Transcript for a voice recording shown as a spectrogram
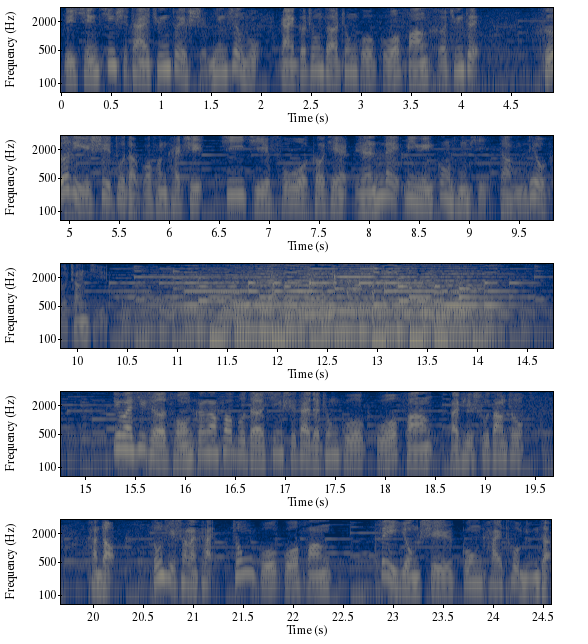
履行新时代军队使命任务、改革中的中国国防和军队。合理适度的国防开支，积极服务构建人类命运共同体等六个章节。另外，记者从刚刚发布的新时代的中国国防白皮书当中看到，总体上来看，中国国防费用是公开透明的，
